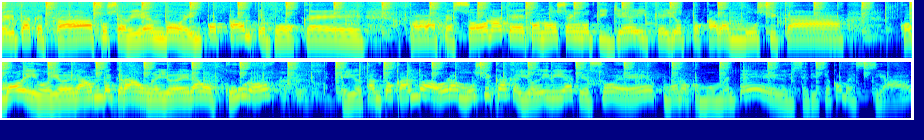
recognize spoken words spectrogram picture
ahorita que está sucediendo es importante porque para las personas que conocen los DJ, que ellos tocaban música, como digo, ellos eran underground, ellos eran oscuros. Ellos están tocando ahora música que yo diría que eso es, bueno, comúnmente se dice comercial.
